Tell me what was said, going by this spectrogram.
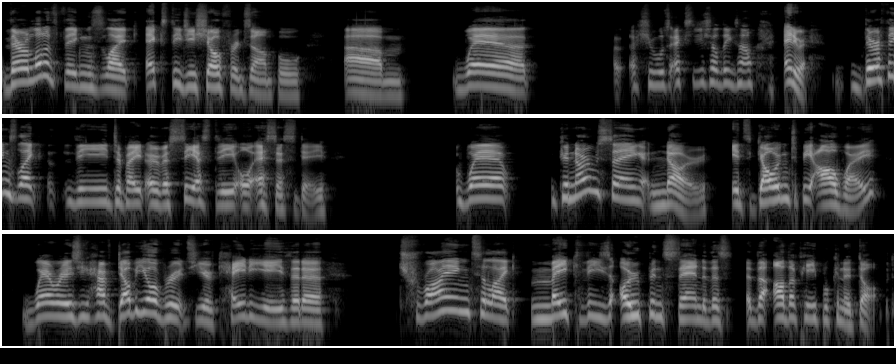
there are a lot of things like XDG Shell, for example, um, where uh, actually was XDG Shell the example. Anyway, there are things like the debate over CSD or SSD, where GNOME's saying no, it's going to be our way, whereas you have WL Roots, you have KDE that are trying to like make these open standards that other people can adopt.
